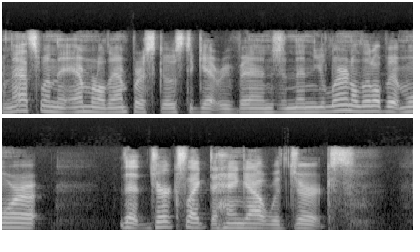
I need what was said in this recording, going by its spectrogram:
And that's when the Emerald Empress goes to get revenge, and then you learn a little bit more that jerks like to hang out with jerks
